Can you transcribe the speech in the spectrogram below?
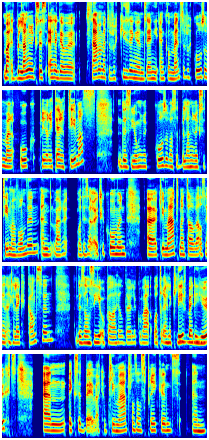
Maar het belangrijkste is eigenlijk dat we samen met de verkiezingen zijn niet enkel mensen verkozen, maar ook prioritaire thema's. Dus jongeren kozen wat ze het belangrijkste thema vonden. En waar, wat is daaruit gekomen? Uh, klimaat, mentaal welzijn en gelijke kansen. Dus dan zie je ook wel heel duidelijk wat, wat er eigenlijk leeft bij de jeugd. En ik zit bij Werk op Klimaat vanzelfsprekend. En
